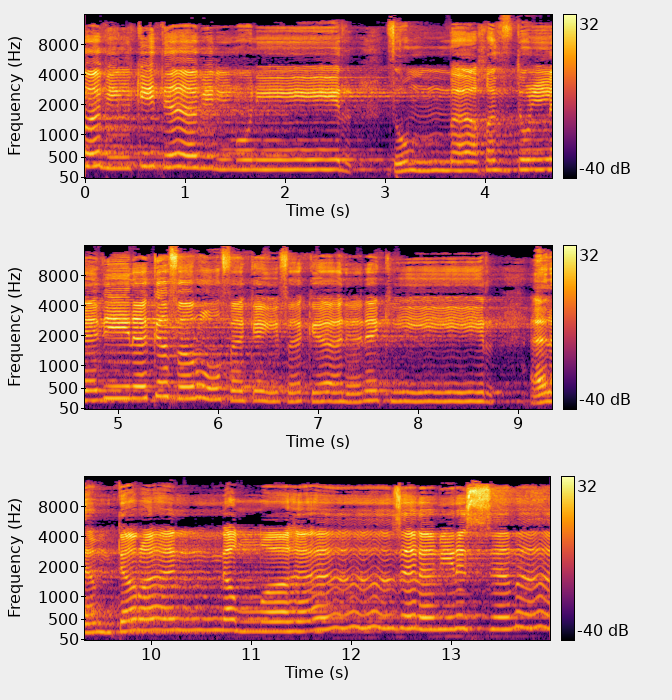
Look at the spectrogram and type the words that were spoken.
وبالكتاب المنير ثم أخذت الذين كفروا فكيف كان نكير ألم تر أن الله أنزل من السماء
